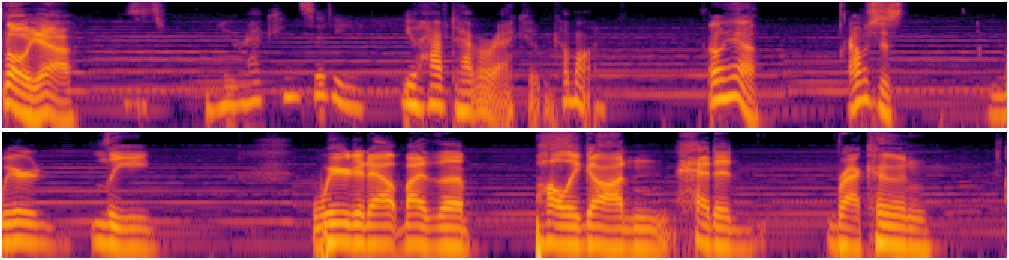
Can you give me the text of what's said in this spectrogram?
Oh yeah. It's New Raccoon City. You have to have a raccoon. Come on. Oh yeah. I was just weirdly weirded out by the polygon headed raccoon.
